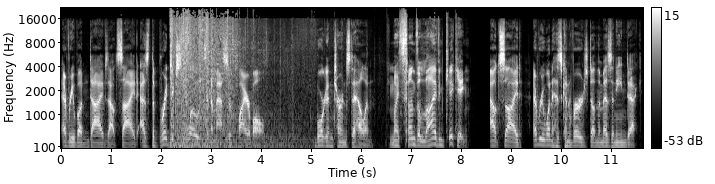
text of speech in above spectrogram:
Everyone dives outside as the bridge explodes in a massive fireball. Morgan turns to Helen. My son's alive and kicking. Outside, everyone has converged on the mezzanine deck.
